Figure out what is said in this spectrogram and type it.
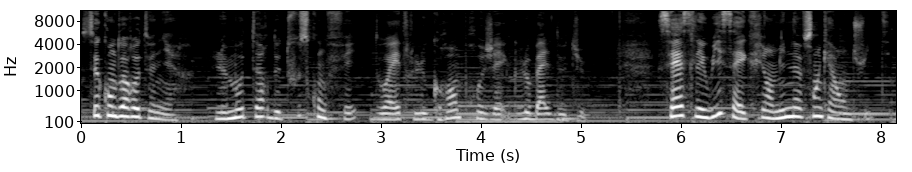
Ce qu'on doit retenir, le moteur de tout ce qu'on fait doit être le grand projet global de Dieu. C.S. Lewis a écrit en 1948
